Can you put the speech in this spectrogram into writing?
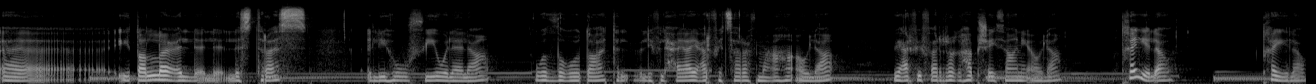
آه، يطلع الستريس اللي هو فيه ولا لا والضغوطات اللي في الحياة يعرف يتصرف معها أو لا ويعرف يفرغها بشيء ثاني أو لا. تخيلوا تخيلوا.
